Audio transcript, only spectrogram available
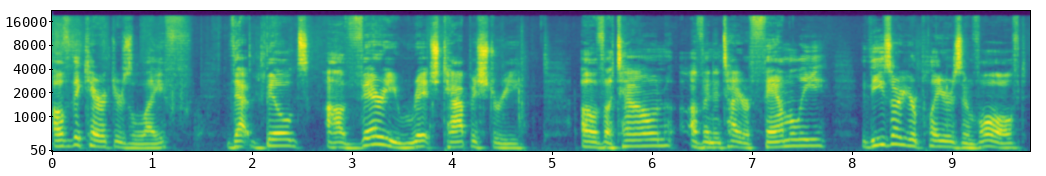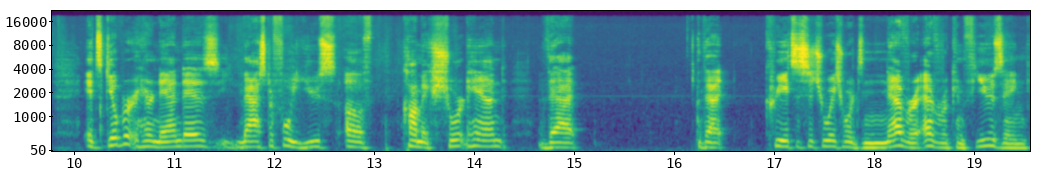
of the character's life that builds a very rich tapestry of a town of an entire family these are your players involved it's gilbert hernandez masterful use of comic shorthand that that creates a situation where it's never ever confusing.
